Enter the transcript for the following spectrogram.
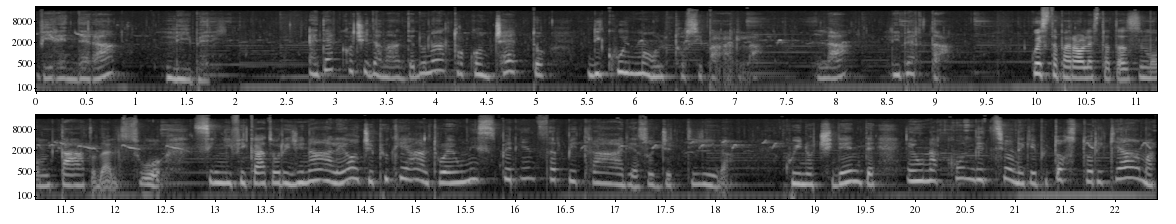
vi renderà liberi. Ed eccoci davanti ad un altro concetto di cui molto si parla, la libertà. Questa parola è stata smontata dal suo significato originale e oggi più che altro è un'esperienza arbitraria, soggettiva, qui in Occidente è una condizione che piuttosto richiama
